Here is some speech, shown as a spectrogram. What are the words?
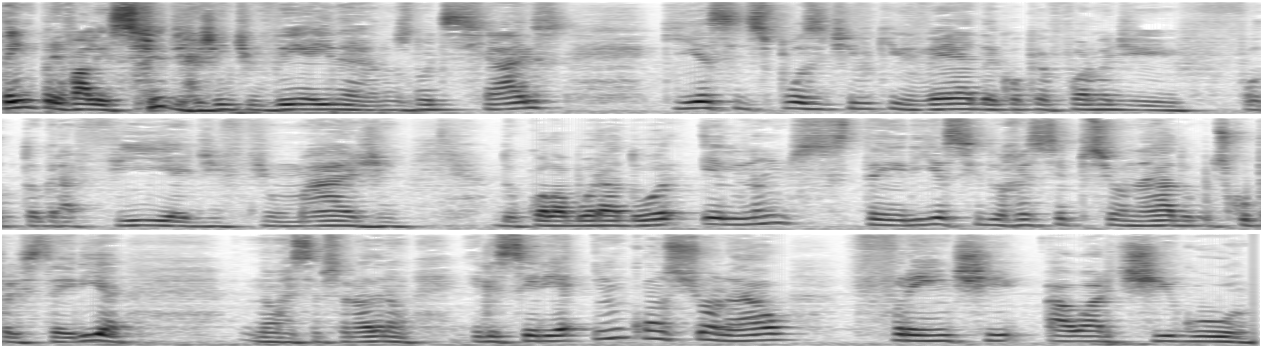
tem prevalecido, e a gente vê aí né, nos noticiários, que esse dispositivo que veda qualquer forma de fotografia, de filmagem, do colaborador, ele não teria sido recepcionado, desculpa, ele seria não recepcionado não, ele seria inconstitucional frente ao artigo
